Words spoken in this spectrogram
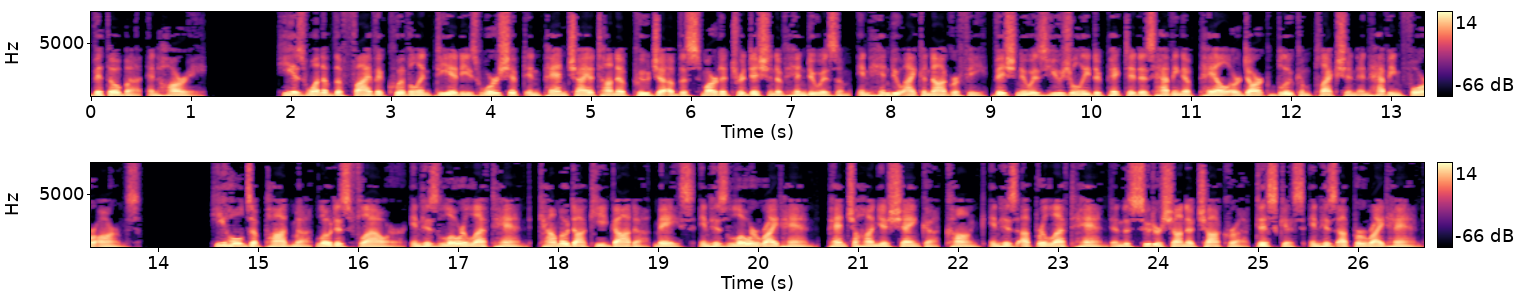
Vithoba, and Hari. He is one of the five equivalent deities worshipped in Panchayatana puja of the Smarta tradition of Hinduism. In Hindu iconography, Vishnu is usually depicted as having a pale or dark blue complexion and having four arms. He holds a padma lotus flower in his lower left hand, Kaumodaki gada mace in his lower right hand, Panchajanya Shanka conch in his upper left hand and the Sudarshana chakra discus in his upper right hand.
